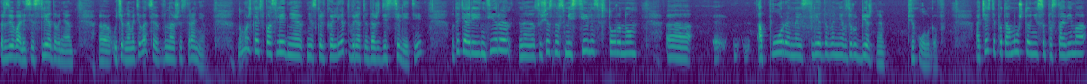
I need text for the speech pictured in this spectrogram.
развивались исследования э, учебной мотивации в нашей стране. Но, можно сказать, в последние несколько лет, вряд ли даже десятилетий, вот эти ориентиры э, существенно сместились в сторону опоры на исследования в зарубежных психологов – Отчасти потому, что несопоставимо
